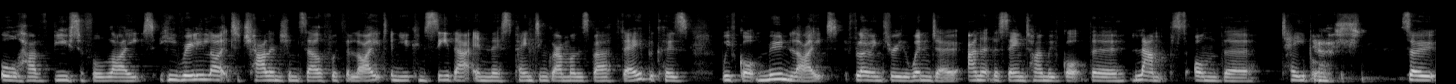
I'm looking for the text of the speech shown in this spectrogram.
all have beautiful light. He really liked to challenge himself with the light, and you can see that in this painting, Grandmother's Birthday, because we've got moonlight flowing through the window, and at the same time, we've got the lamps on the table. Yes. So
